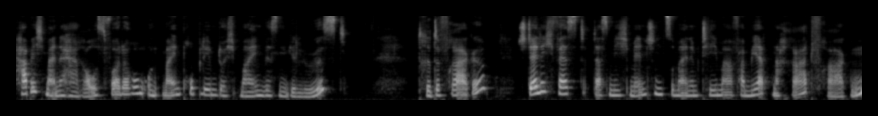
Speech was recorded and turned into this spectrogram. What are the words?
habe ich meine Herausforderung und mein Problem durch mein Wissen gelöst? Dritte Frage, stelle ich fest, dass mich Menschen zu meinem Thema vermehrt nach Rat fragen?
